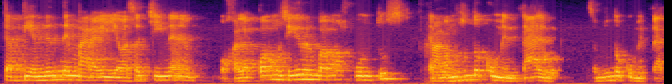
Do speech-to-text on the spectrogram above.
Te atienden de maravilla. Vas a China, ojalá podamos ir, vamos juntos, armamos un documental, hacemos un documental.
